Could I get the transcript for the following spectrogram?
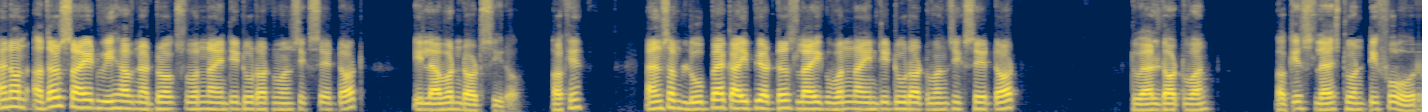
And on other side we have networks 192.168.11.0 okay? And some loopback IP address like 192.168.12.1 okay? Slash 24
